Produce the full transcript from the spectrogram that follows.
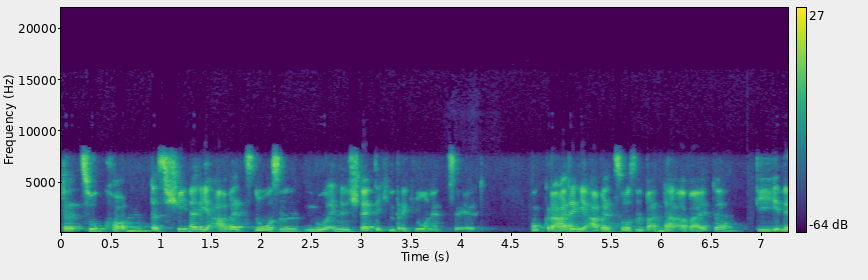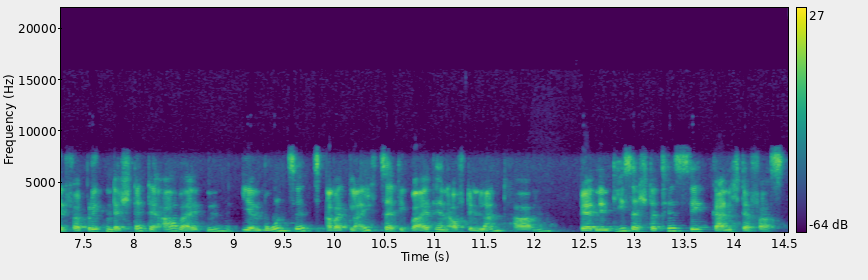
Dazu kommt, dass China die Arbeitslosen nur in den städtischen Regionen zählt. Und gerade die arbeitslosen Wanderarbeiter, die in den Fabriken der Städte arbeiten, ihren Wohnsitz aber gleichzeitig weiterhin auf dem Land haben, werden in dieser Statistik gar nicht erfasst.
